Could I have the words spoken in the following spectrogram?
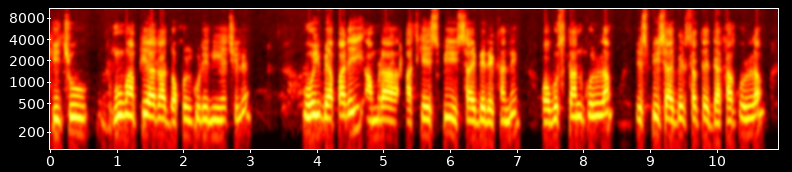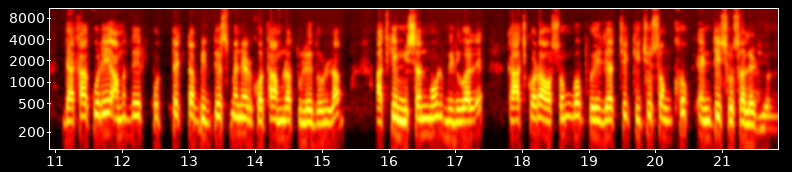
কিছু ভূমাফিয়ারা দখল করে নিয়েছিলেন। ওই ব্যাপারেই আমরা আজকে এসপি সাহেবের এখানে অবস্থান করলাম এসপি সাহেবের সাথে দেখা করলাম। দেখা করে আমাদের প্রত্যেকটা বিজনেসম্যানের কথা আমরা তুলে ধরলাম। আজকে মিশন মোড় মিরুয়ালে কাজ করা অসম্ভব হয়ে যাচ্ছে কিছু সংখ্যক অ্যান্টি সোশ্যালের জন্য।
